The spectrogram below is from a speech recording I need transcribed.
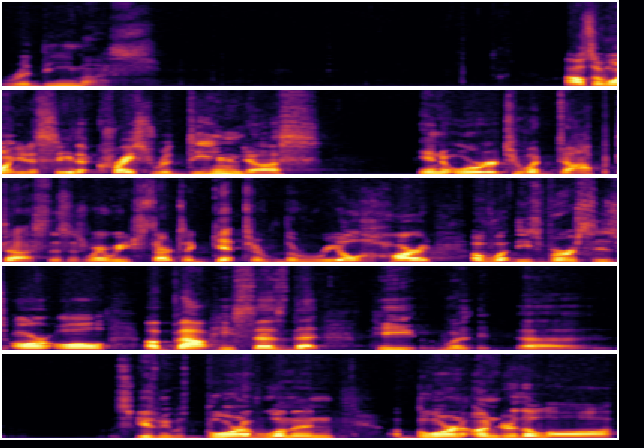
redeem us. I also want you to see that Christ redeemed us in order to adopt us. This is where we start to get to the real heart of what these verses are all about. He says that he was, uh, excuse me, was born of woman, born under the law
